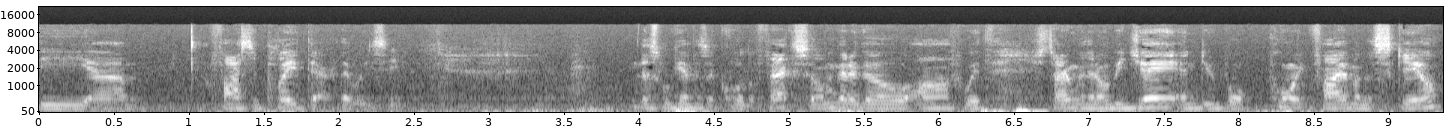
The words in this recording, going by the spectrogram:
the um, faucet plate there that we see. This will give us a cool effect so I'm going to go off with starting with an OBJ and do both 0.5 on the scale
